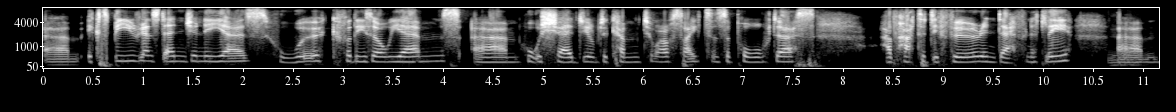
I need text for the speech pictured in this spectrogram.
um, experienced engineers who work for these OEMs um, who are scheduled to come to our sites and support us have had to defer indefinitely. Yeah. Um,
